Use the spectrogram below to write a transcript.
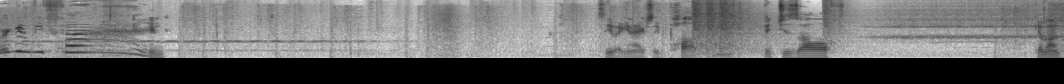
We're gonna be fine. See if I can actually pop these bitches off. Come on.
